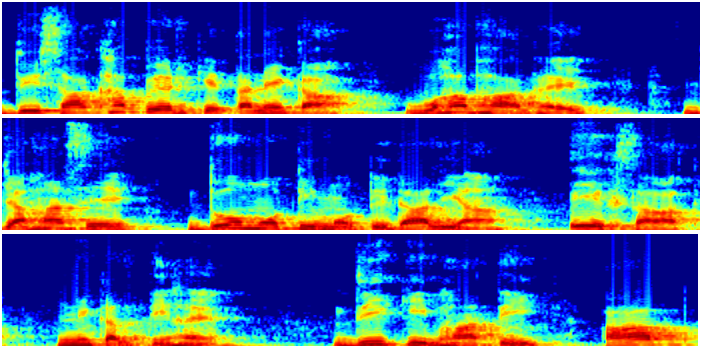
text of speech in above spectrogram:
द्विशाखा पेड़ के तने का वह भाग है जहाँ से दो मोटी मोटी डालियाँ एक साथ निकलती हैं। द्वि की भांति आप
